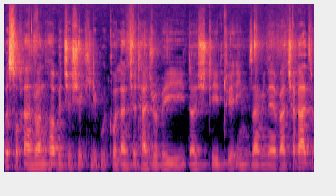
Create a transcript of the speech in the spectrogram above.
انتخاب سخنران ها به چه شکلی بود؟ کلا چه تجربه ای داشتید توی این زمینه و چقدر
